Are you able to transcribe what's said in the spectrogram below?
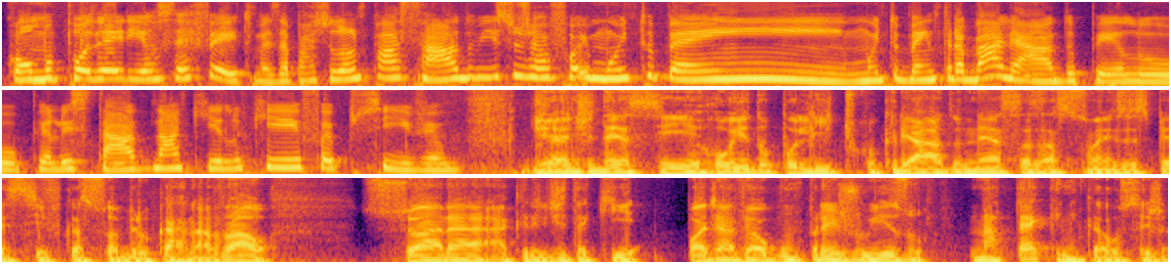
como poderiam ser feitos. Mas a partir do ano passado isso já foi muito bem, muito bem trabalhado pelo, pelo Estado naquilo que foi possível. Diante desse ruído político criado nessas ações específicas sobre o Carnaval, a senhora acredita que pode haver algum prejuízo na técnica, ou seja,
